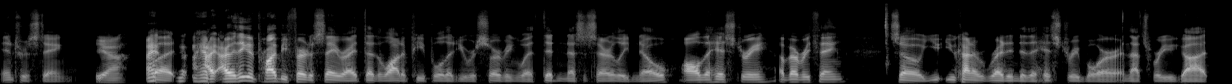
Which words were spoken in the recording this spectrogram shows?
interesting. Yeah, I But I have. I, I think it'd probably be fair to say, right, that a lot of people that you were serving with didn't necessarily know all the history of everything. So you, you kind of read into the history more, and that's where you got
